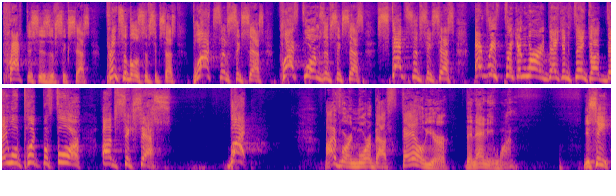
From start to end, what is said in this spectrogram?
practices of success, principles of success, blocks of success, platforms of success, steps of success. Every freaking word they can think of, they will put before of success. But I've learned more about failure than anyone. You see,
